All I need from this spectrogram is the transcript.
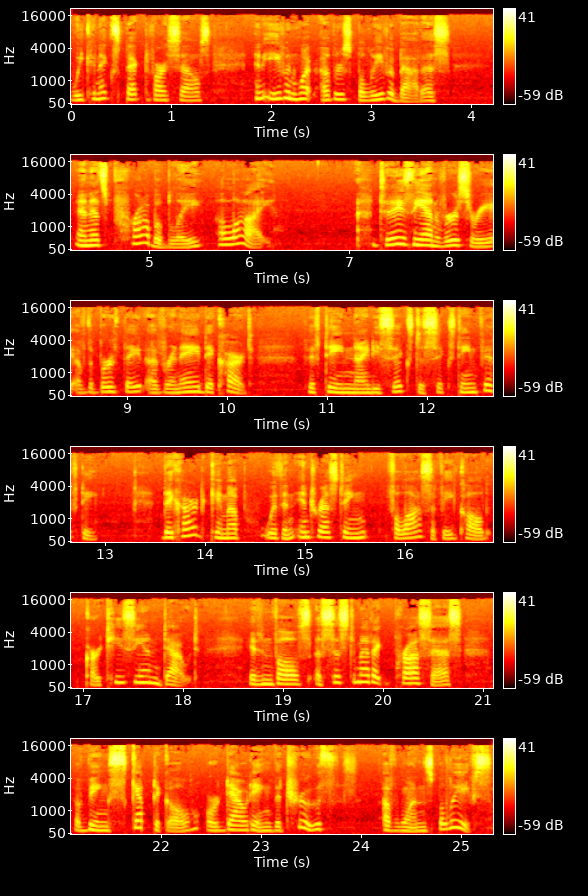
we can expect of ourselves, and even what others believe about us, and it's probably a lie. Today's the anniversary of the birth date of Rene Descartes, 1596 to 1650. Descartes came up with an interesting philosophy called Cartesian doubt. It involves a systematic process of being skeptical or doubting the truths of one's beliefs.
